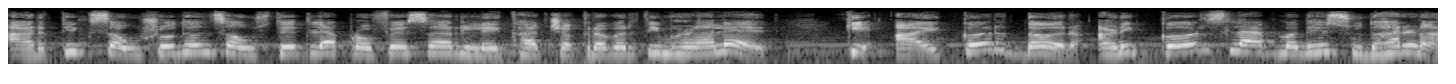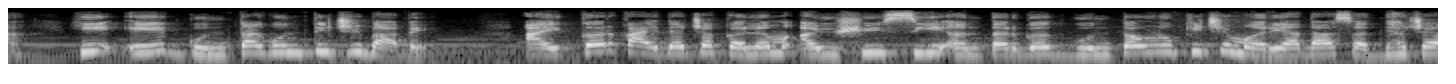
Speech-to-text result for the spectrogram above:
आर्थिक संशोधन संस्थेतल्या प्रोफेसर लेखा चक्रवर्ती म्हणाले आहेत की आयकर दर आणि कर स्लॅबमध्ये सुधारणा ही एक गुंतागुंतीची बाब आहे. आयकर कायद्याच्या कलम ऐंशी सी अंतर्गत गुंतवणुकीची मर्यादा सध्याच्या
